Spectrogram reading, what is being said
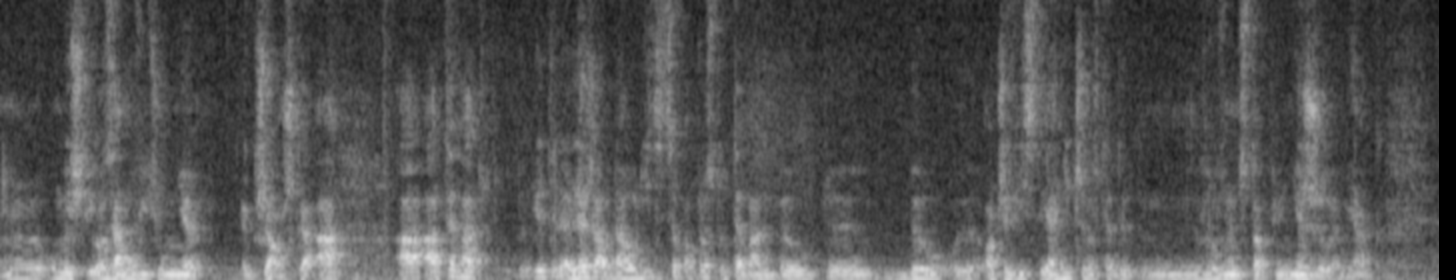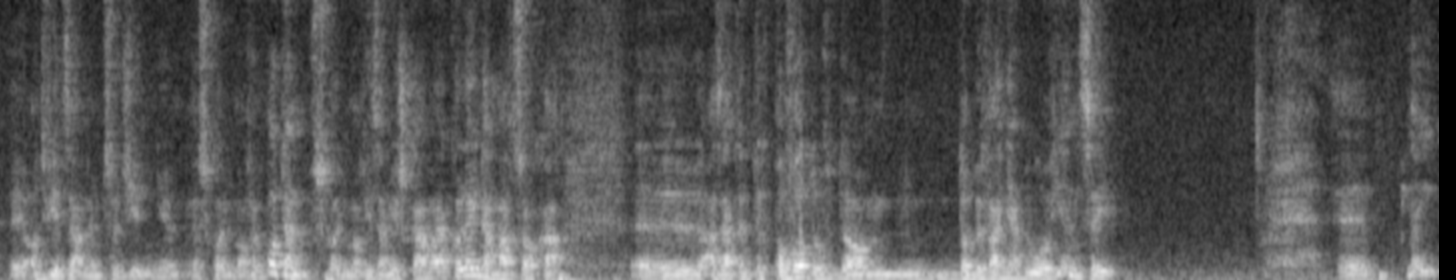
y, umyśliło zamówić u mnie książkę, a, a, a temat nie tyle leżał na ulicy, co po prostu temat był, y, był y, oczywisty. Ja niczym wtedy w równym stopniu nie żyłem, jak odwiedzanym codziennie Skolimowem. Potem w Skolimowie zamieszkała moja kolejna macocha, a zatem tych powodów do dobywania było więcej. Y, No i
